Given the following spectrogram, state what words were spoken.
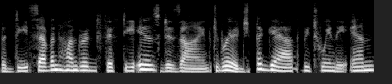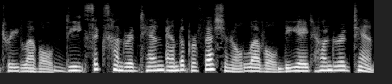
The D750 is designed to bridge the gap between the entry-level D610 and the professional-level D810.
